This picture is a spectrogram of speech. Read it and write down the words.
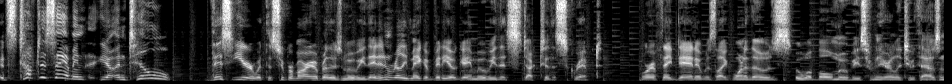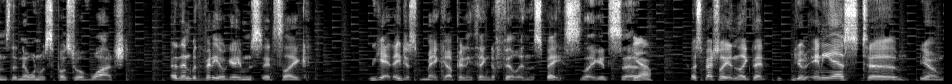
it's tough to say. I mean, you know, until this year with the Super Mario Brothers movie, they didn't really make a video game movie that stuck to the script. Or if they did, it was like one of those Uwe Boll movies from the early 2000s that no one was supposed to have watched. And then with video games, it's like, yeah, they just make up anything to fill in the space. Like it's, uh, yeah, especially in like that you know NES to you know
